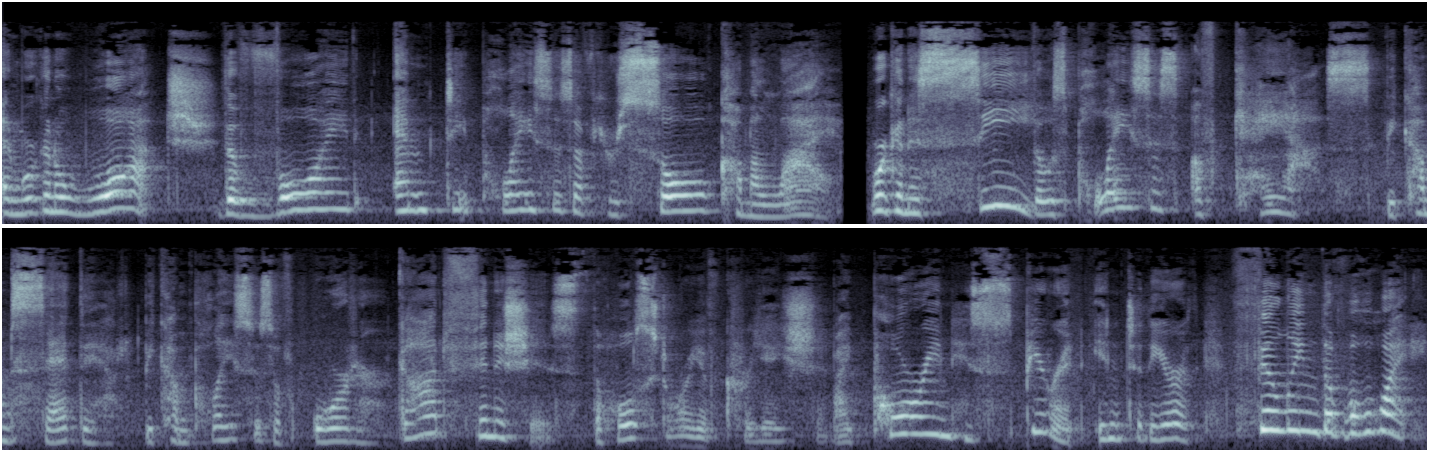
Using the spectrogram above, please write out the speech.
and we're going to watch the void, empty places of your soul come alive. We're going to see those places of chaos become seder, become places of order. God finishes the whole story of creation by pouring His Spirit into the earth, filling the void,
